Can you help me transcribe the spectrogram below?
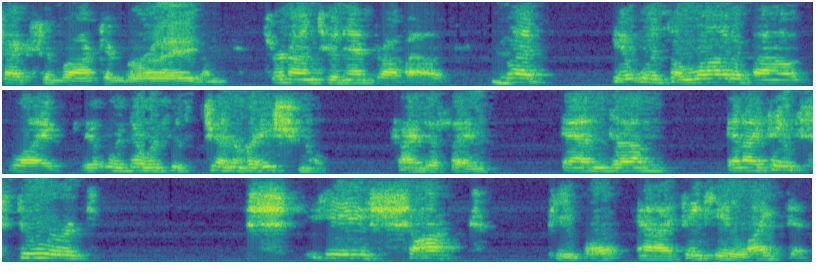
sex, and rock and roll, right. and turn on to an end, drop out. But it was a lot about like it was there was this generational kind of thing. And, um, and I think Stuart, he shocked people and I think he liked it.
